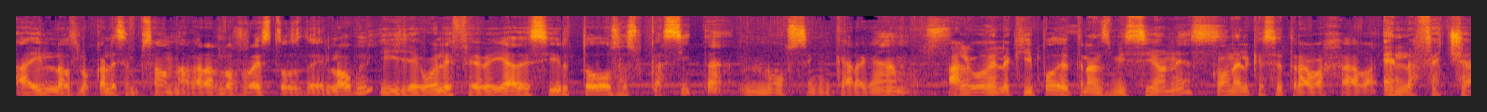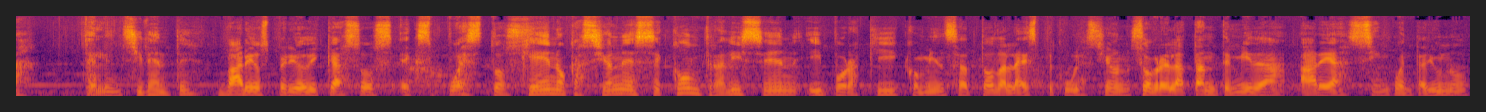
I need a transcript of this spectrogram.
Ahí los locales empezaron a agarrar los restos del ovni y llegó el FBI a decir todos a su casita, nos encargamos. Algo del equipo de transmisiones con el que se trabajaba en la fecha del incidente, varios periódicos expuestos que en ocasiones se contradicen y por aquí comienza toda la especulación sobre la tan temida Área 51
